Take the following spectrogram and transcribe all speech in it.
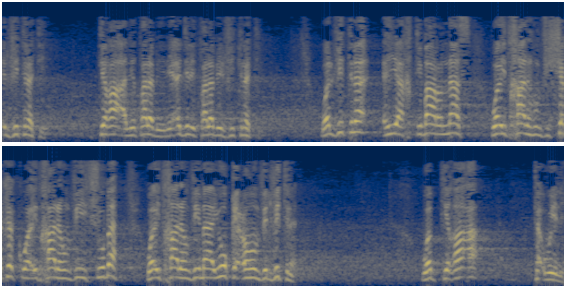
الفتنة. ابتغاء لطلب لأجل طلب الفتنة. والفتنة هي اختبار الناس وإدخالهم في الشكك وإدخالهم في الشبه وإدخالهم فيما يوقعهم في الفتنة. وابتغاء تأويله.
